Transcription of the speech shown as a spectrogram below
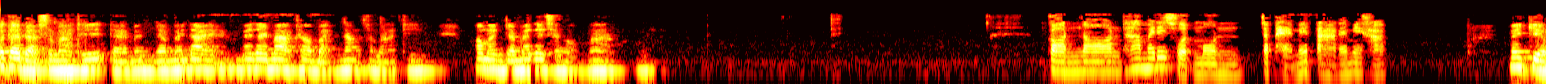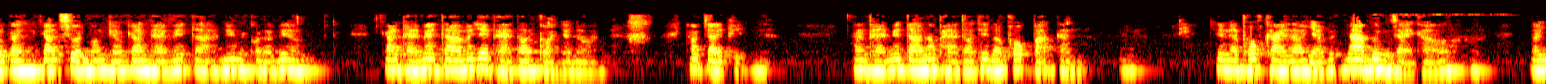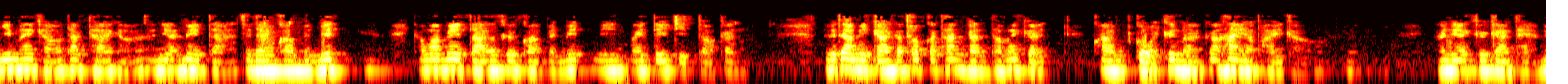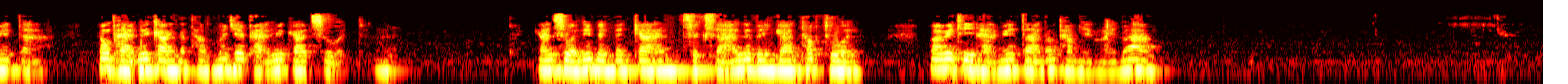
ก็ได้แบบสมาธิแต่มันจะไม่ได้ไม่ได้มากเท่าแบบนั่งสมาธิ เพราะมันจะไม่ได้สงบมาก ก่อนนอนถ้าไม่ได้สวดมนต์จะแผ่เมตตาได้ไหมครับ ไม่เกี่ยวกันการสวดมนต์เกี่ยวกับการแผ่เมตตานี่เป็นคนละเรื่อง การแผ่เมตตาไม่ใช่แผ่ตอนก่อนจะนอน เข้าใจผิดการแผ่เมตตาต้องแผ่ตอนที่เราพบปะกันเช่นเราพบใครเราอย่าหน้าบึ้งใส่เขาเรายิ้มให้เขาทักทายเขาอันนี้เมตตาแสดงความเป็นมิตรคำว่าเมตตาก็คือความเป็นมิตรมีไมตรีจิตต่อกัน หรือถ้ามีการกระทบกระทั่งกันทำให้เกิดความโกรธขึ้นมาก็ให้อภัยเขา อันนี้คือการแผ่เมตตา ต้องแผ่ด้วยการกระทำไม่ใช่แผ่ด้วยการสวดการสวดนี่เป็นเป็นการศึกษาและเป็นการทบทวน ว่าวิธีแผ่เมตตาต้องทำอย่างไรบ้าง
